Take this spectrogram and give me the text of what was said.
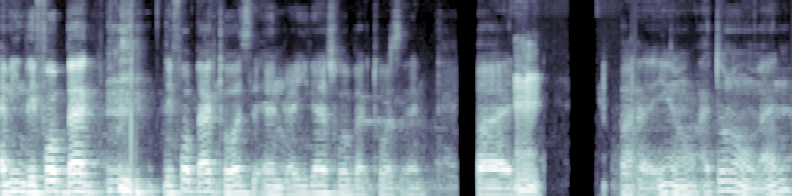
I mean they fought back, they fought back towards the end, right? You guys fought back towards the end, but Mhm. but you know, I don't know, man.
